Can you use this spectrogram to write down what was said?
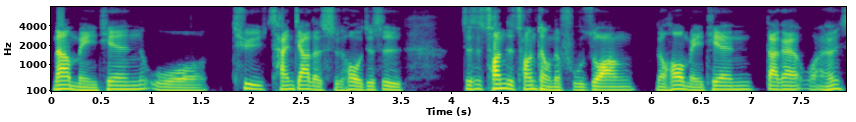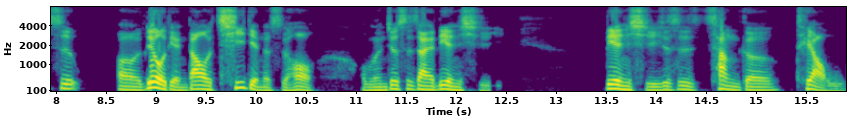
那每天我去参加的时候，就是就是穿着传统的服装，然后每天大概晚是呃六点到七点的时候，我们就是在练习练习，就是唱歌。跳舞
